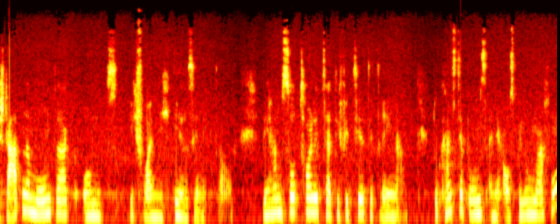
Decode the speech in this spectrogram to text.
starten am Montag und ich freue mich irrsinnig drauf. Wir haben so tolle zertifizierte Trainer. Du kannst ja bei uns eine Ausbildung machen,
